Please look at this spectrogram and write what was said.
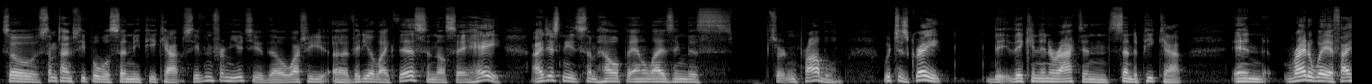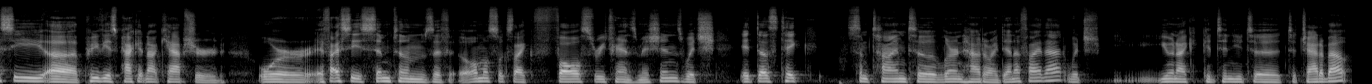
so sometimes people will send me PCAPs, even from YouTube. They'll watch a, a video like this and they'll say, hey, I just need some help analyzing this certain problem, which is great. They, they can interact and send a PCAP. And right away, if I see a previous packet not captured, or if I see symptoms, if it almost looks like false retransmissions, which it does take some time to learn how to identify that, which you and I can continue to to chat about.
